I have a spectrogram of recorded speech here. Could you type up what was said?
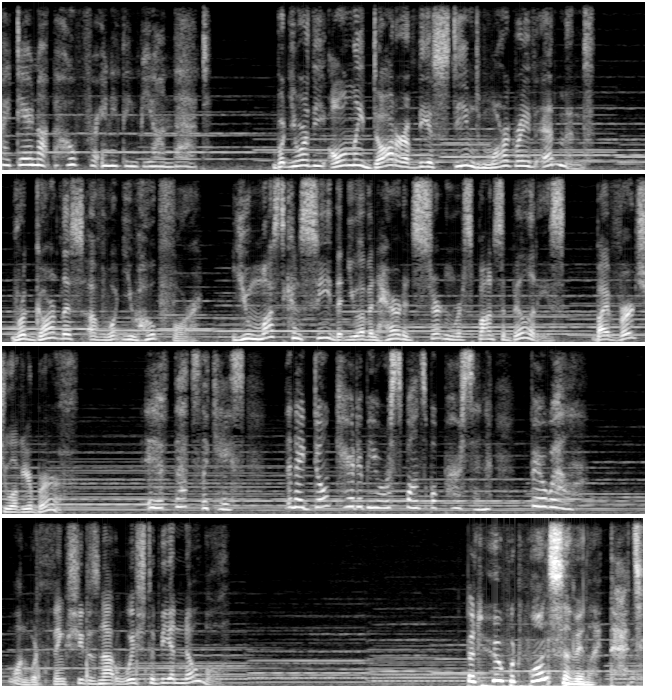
I dare not hope for anything beyond that. But you are the only daughter of the esteemed Margrave Edmund. Regardless of what you hope for, you must concede that you have inherited certain responsibilities by virtue of your birth. If that's the case, then I don't care to be a responsible person. Farewell. One would think she does not wish to be a noble. But who would want something like that?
